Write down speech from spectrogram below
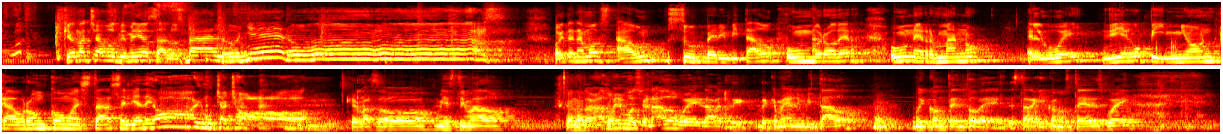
¿Qué onda, chavos? Bienvenidos a los Baloñeros. Hoy tenemos a un super invitado, un brother, un hermano, el güey Diego Piñón, cabrón, ¿cómo estás el día de hoy, muchacho? ¿Qué pasó, mi estimado? ¿Qué onda, La verdad, muy emocionado, güey, de, de- de que me hayan invitado. Muy contento de, de estar aquí con ustedes, güey.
